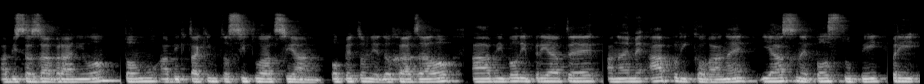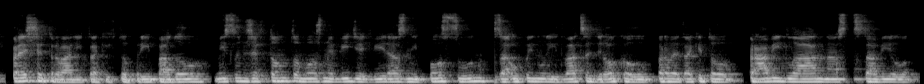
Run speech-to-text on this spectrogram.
aby sa zabranilo tomu, aby k takýmto situáciám opätovne dochádzalo a aby boli prijaté a najmä aplikované jasné postupy pri prešetrovaní takýchto prípadov. Myslím, že v tomto môžeme vidieť výrazný posun. Za uplynulých 20 rokov prvé takéto pravidlá nastavil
